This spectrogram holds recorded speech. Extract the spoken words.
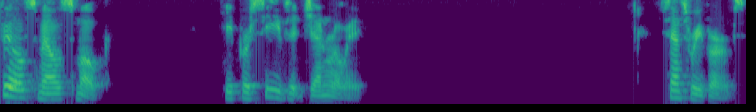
Phil smells smoke. He perceives it generally. Sensory verbs.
